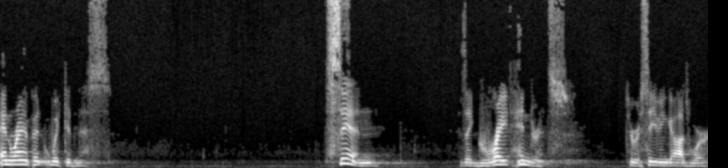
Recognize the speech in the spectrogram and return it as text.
and rampant wickedness sin is a great hindrance to receiving God's word.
